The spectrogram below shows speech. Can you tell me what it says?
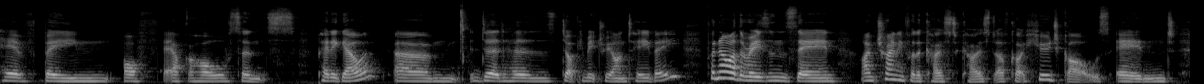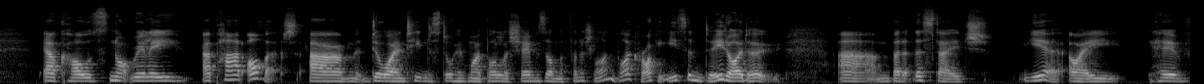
have been off alcohol since Paddy Gower um, did his documentary on TV for no other reasons than I'm training for the coast to coast. I've got huge goals and alcohol's not really a part of it. Um, do I intend to still have my bottle of Chambers on the finish line? By crocky, yes, indeed I do. Um, but at this stage, yeah, I have.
